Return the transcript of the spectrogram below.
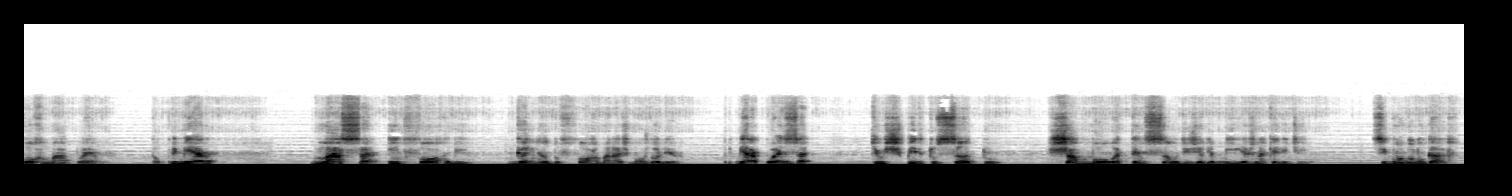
formato a ela. Então, primeiro, massa informe ganhando forma nas mãos do oleiro. Primeira coisa que o Espírito Santo chamou a atenção de Jeremias naquele dia. Segundo lugar,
